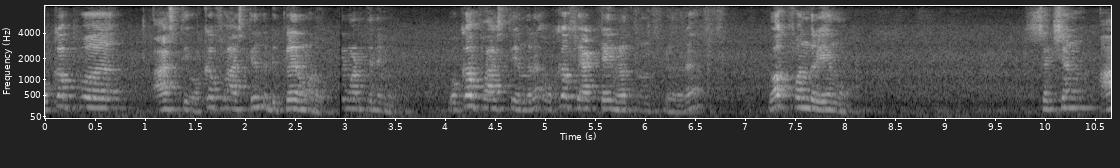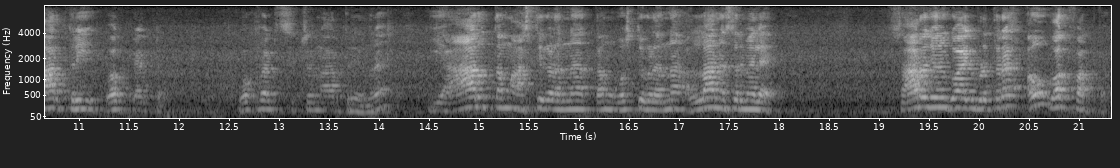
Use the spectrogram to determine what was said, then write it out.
ವಕಫ್ ಆಸ್ತಿ, ಒಕಫ್ ಆಸ್ತಿ ಅಂತ ಡಿಕ್ಲೇರ್ ಮಾಡೋದು. ಮಾಡ್ತೀನಿ ನಿಮಗೆ ಒಕಫ್ ಆಸ್ತಿ ಅಂದ್ರೆ, ಒಕಫ್ ಆ್ಯಕ್ಟ್ ಏನು ಹೇಳ್ತದೆ ಅಂತ ಹೇಳಿದ್ರೆ ವಕ್ಫ್ ಅಂದ್ರೆ ಏನು? ಸೆಕ್ಷನ್ ಆರ್ ತ್ರೀ ವಕ್ಫ್ ಆ್ಯಕ್ಟ್ ವಕ್ಫ್ ಆ್ಯಕ್ಟ್ ಸೆಕ್ಷನ್ ಆರ್ ತ್ರೀ ಅಂದರೆ, ಯಾರು ತಮ್ಮ ಆಸ್ತಿಗಳನ್ನು, ತಮ್ಮ ವಸ್ತುಗಳನ್ನು ಅಲ್ಲಾನ ಹೆಸರ ಮೇಲೆ ಸಾರ್ವಜನಿಕವಾಗಿ ಬಿಡ್ತಾರೆ ಅವು ವಕ್ಫ್ ಆಗ್ತವೆ.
